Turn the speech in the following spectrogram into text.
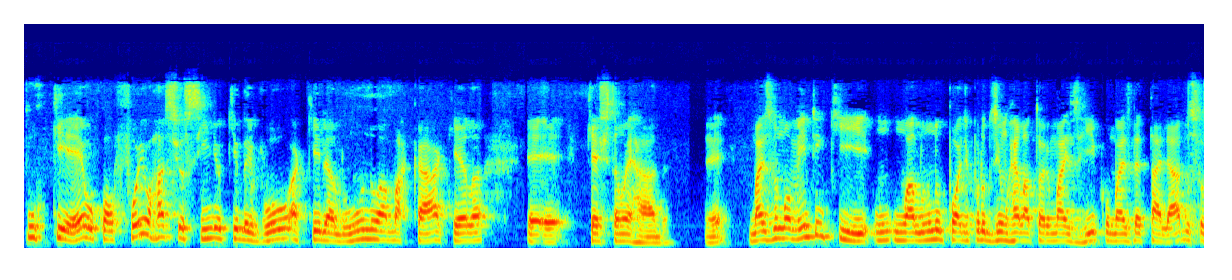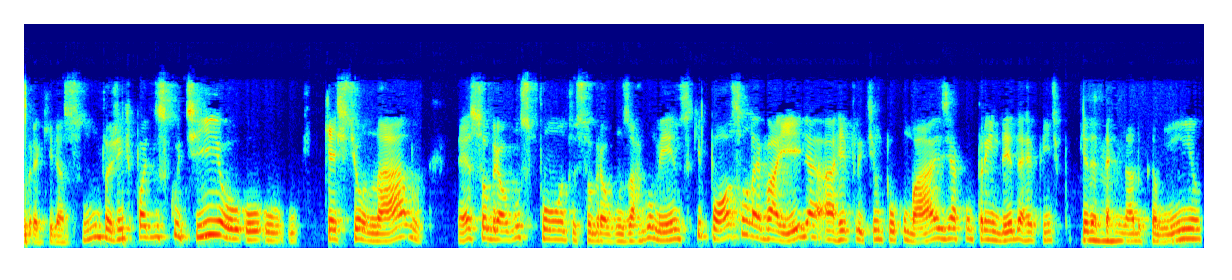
porquê é, ou qual foi o raciocínio que levou aquele aluno a marcar aquela é, questão errada. Né? Mas no momento em que um, um, aluno pode produzir um relatório mais rico, mais detalhado sobre aquele assunto, a gente pode discutir ou, ou, ou questioná-lo né, sobre alguns pontos, sobre alguns argumentos que possam levar ele a, a, refletir um pouco mais e a compreender, de repente, por que uhum. determinado caminho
